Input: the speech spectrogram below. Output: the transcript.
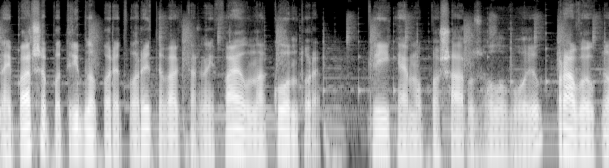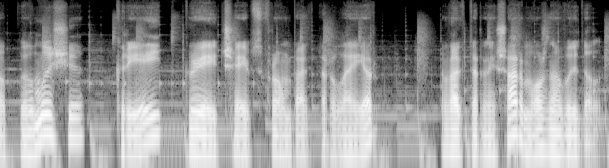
Найперше потрібно перетворити векторний файл на контури. Клікаємо по шару з головою, правою кнопкою миші Create, Create Shapes from Vector Layer. Векторний шар можна видалити.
